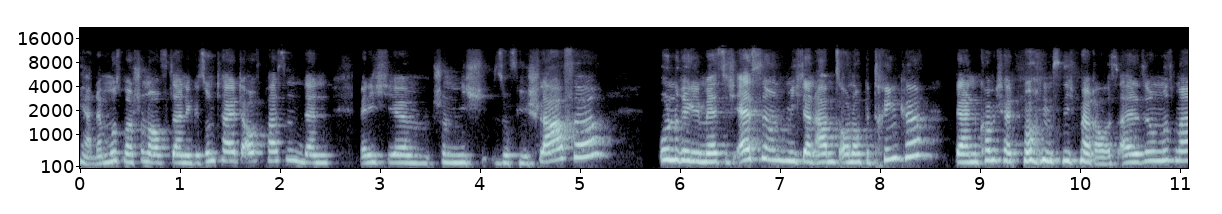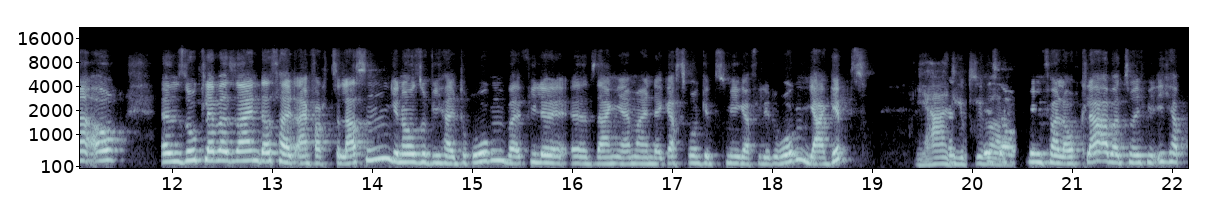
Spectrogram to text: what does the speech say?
Ja, da muss man schon auf seine Gesundheit aufpassen, denn wenn ich ähm, schon nicht so viel schlafe, unregelmäßig esse und mich dann abends auch noch betrinke, dann komme ich halt morgens nicht mehr raus. Also muss man auch ähm, so clever sein, das halt einfach zu lassen, genauso wie halt Drogen, weil viele äh, sagen ja immer, in der Gastro gibt es mega viele Drogen. Ja, gibt's. Ja, die gibt es überall. Ist auf jeden Fall auch klar, aber zum Beispiel, ich habe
